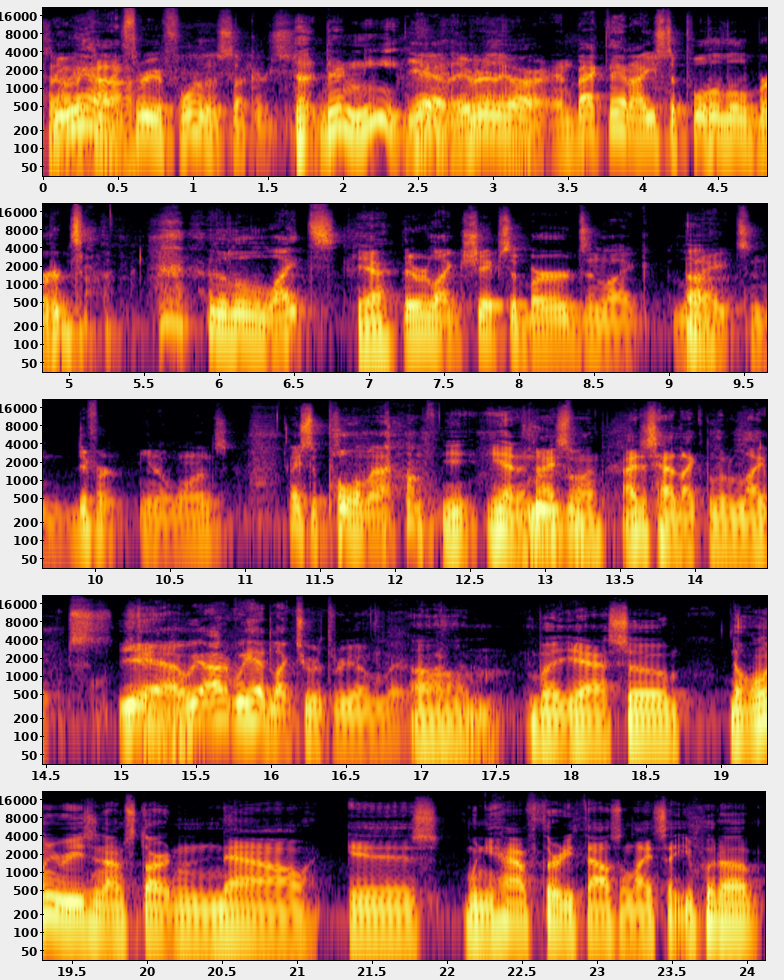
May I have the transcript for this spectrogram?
So Dude, I'm we like, had "Oh." like three or four of those suckers. Th- They're neat. Yeah, they really are. And back then, I used to pull the little birds, the little lights. Yeah. They were like shapes of birds and like lights and different, you know, ones. I used to pull them out. You, you had a nice them. one. I just had like little lights. yeah, we I, we had like two or three of them. Um, but yeah, so the only reason I'm starting now is when you have thirty thousand lights that you put up,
